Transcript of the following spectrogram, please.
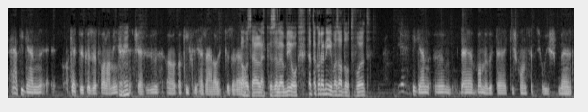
Hát igen, a kettő között valami uh-huh. csehül, a, a kiflihez áll a legközelebb. Ahhoz áll legközelebb, jó. Tehát akkor a név az adott volt. Igen, de van mögötte egy kis koncepció is, mert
